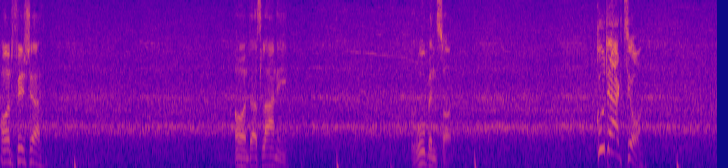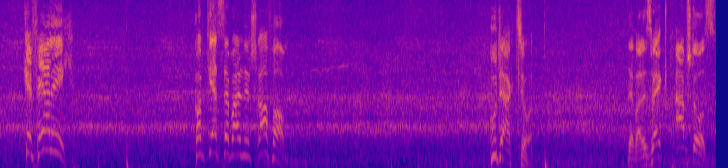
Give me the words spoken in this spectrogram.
Und Fischer. Und Aslani. Rubenson. Gute Aktion. Gefährlich. Kommt jetzt der Ball in den Strafraum. Gute Aktion. Der Ball ist weg. Abstoß.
